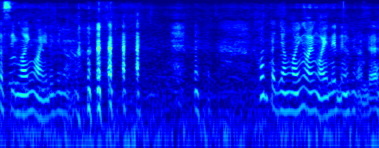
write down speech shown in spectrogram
กับสิงอยๆได้พี่น้อง คนกับยังงอยๆๆนิดนึงพี่น้องเด้อ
